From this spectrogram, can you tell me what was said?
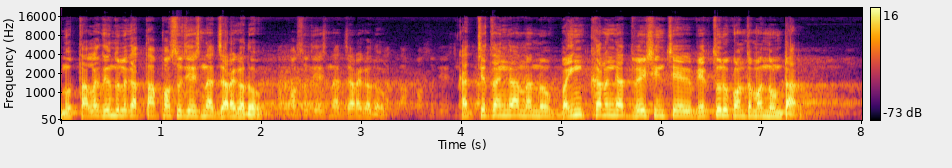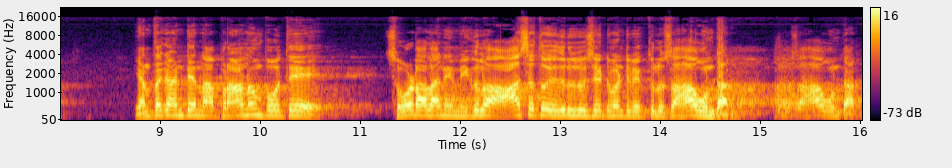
నువ్వు తలకిందులుగా తపస్సు చేసినా జరగదు. తపస్సు చేసినా జరగదు. ఖచ్చితంగా నన్ను భయంకరంగా ద్వేషించే వ్యక్తులు కొంతమంది ఉంటారు. ఎంతగా అంటే నా ప్రాణం పోతే చూడాలని మిగుల ఆశతో ఎదురు చూసేటువంటి వ్యక్తులు సహా ఉంటారు. సహా ఉంటారు.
